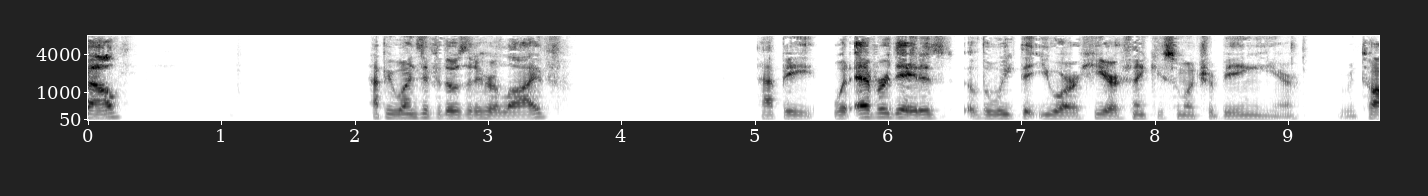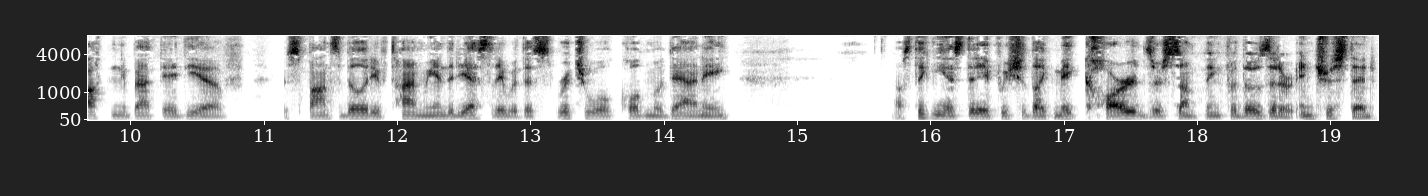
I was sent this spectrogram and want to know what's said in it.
well. Happy Wednesday for those that are here live. Happy whatever day it is of the week that you are here. Thank you so much for being here. We've been talking about the idea of responsibility of time. We ended yesterday with this ritual called Modeh Ani. I was thinking yesterday if we should like make cards or something for those that are interested.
